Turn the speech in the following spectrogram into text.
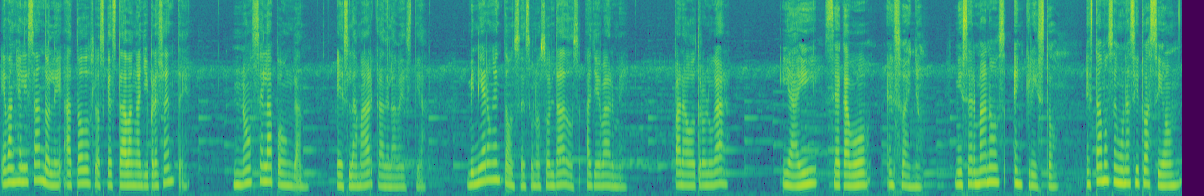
evangelizándole a todos los que estaban allí presentes. No se la pongan, es la marca de la bestia. Vinieron entonces unos soldados a llevarme para otro lugar. Y ahí se acabó el sueño. Mis hermanos en Cristo, estamos en una situación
